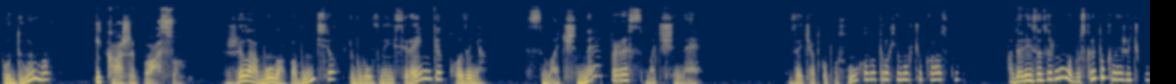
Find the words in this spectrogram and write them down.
подумав і каже басом. Жила була бабуся, і було в неї сіреньке козеня. Смачне пресмачне. Зайчатко послухало трохи вовчу казку, а далі й зазирнуло в розкриту книжечку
